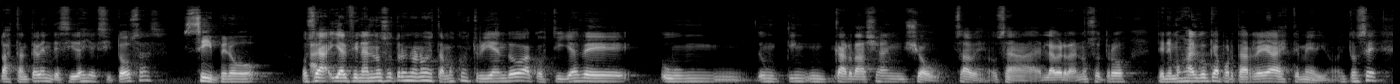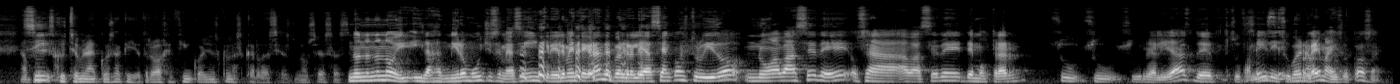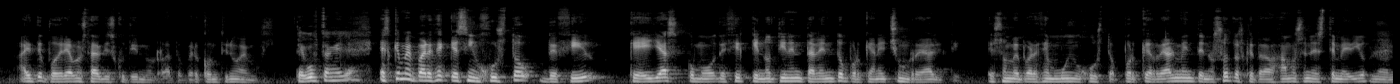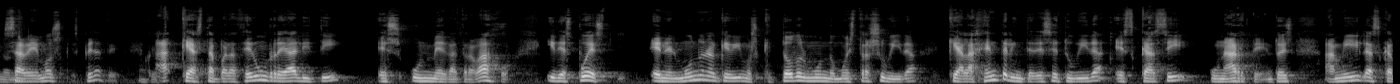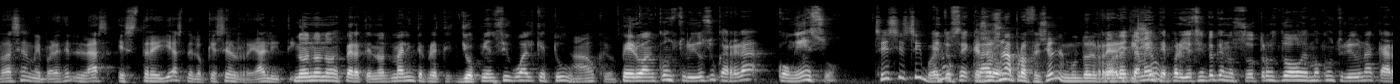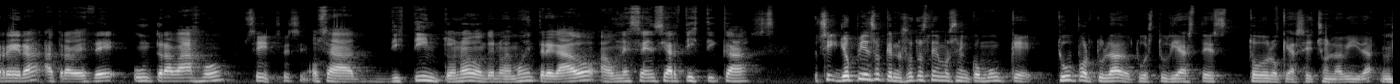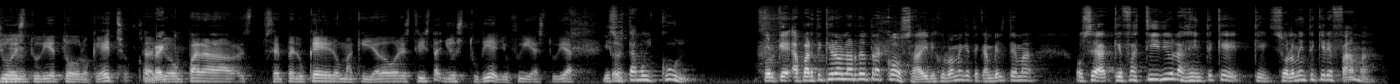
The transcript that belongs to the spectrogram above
bastante bendecidas y exitosas. sí, pero O sea, y al final nosotros no nos estamos construyendo a costillas de un, un un Kardashian show, ¿sabes? O sea, la verdad, nosotros tenemos algo que aportarle a este medio. Entonces, no, sí. pero escúchame una cosa, que yo trabajé cinco años con las Kardashians, no seas así. No, no, no, no, y, y las admiro mucho y se me hacen increíblemente grandes, pero en realidad se han construido no a base de, o sea, a base de demostrar su, su, su realidad, de su familia Sí, y sus bueno. problemas y sus cosas. Ahí te podríamos estar discutiendo un rato, pero continuemos. ¿Te gustan ellas? Es que me parece que es injusto decir que ellas, como decir que no tienen talento porque han hecho un reality. Eso me parece muy injusto, porque realmente nosotros que trabajamos en este medio No, no, no. sabemos, espérate, a- que hasta para hacer un reality es un mega trabajo. Y después, en el mundo en el que vivimos, que todo el mundo muestra su vida, que a la gente le interese tu vida es casi un arte. Entonces, a mí las Kardashian me parecen las estrellas de lo que es el reality. No, no, no, espérate, no malinterpretes. Yo pienso igual que tú, Ah, ok, ok. pero han construido su carrera con eso. Sí, sí, sí. Bueno, Entonces, que claro, eso es una profesión, el mundo del reality Correctamente, show. pero yo siento que nosotros dos hemos construido una carrera a través de un trabajo, Sí, sí, sí. o sea, distinto, ¿no? Donde nos hemos entregado a una esencia artística. Sí, yo pienso que nosotros tenemos en común que tú, por tu lado, tú estudiaste todo lo que has hecho en la vida, yo estudié todo lo que he hecho. O sea, yo para ser peluquero, maquillador, estilista, yo estudié, yo fui a estudiar. Y eso Entonces, está muy cool. Porque aparte quiero hablar de otra cosa, y discúlpame que te cambie el tema. O sea, qué fastidio la gente que, que solamente quiere fama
